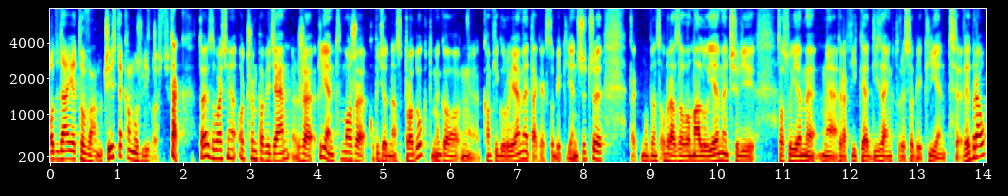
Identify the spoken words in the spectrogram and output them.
Oddaję to Wam. Czy jest taka możliwość? Tak, to jest właśnie o czym powiedziałem, że klient może kupić od nas produkt, my go mm, konfigurujemy tak, jak sobie klient życzy, tak mówiąc obrazowo malujemy, czyli stosujemy e, grafikę, design, który sobie klient wybrał,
